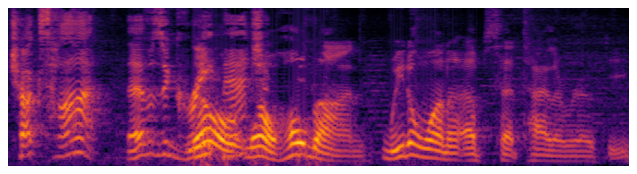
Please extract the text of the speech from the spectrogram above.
Chuck's hot. That was a great no, match. no, hold on. We don't want to upset Tyler Roki.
